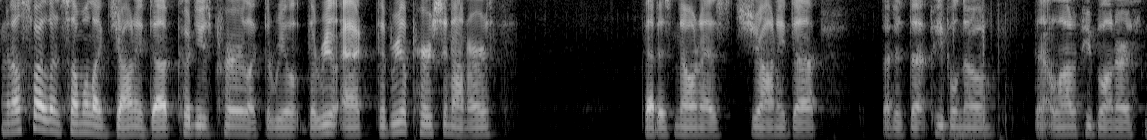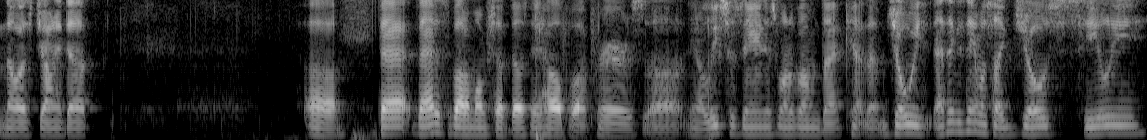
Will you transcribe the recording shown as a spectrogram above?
And also, I learned someone like Johnny Depp could use prayer, like the real, the real act, the real person on Earth. That is known as Johnny Depp, that is that people know that a lot of people on Earth know as Johnny Depp. Uh, that that is about a one percent does need help. Uh, prayers. Uh, you know, Lisa Zane is one of them. That that Joey. I think his name was like Joe Seeley.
